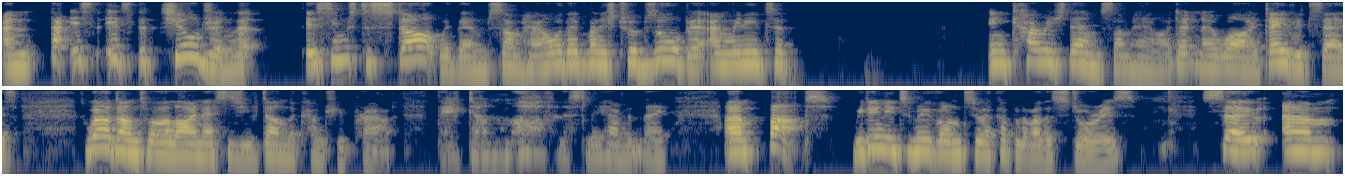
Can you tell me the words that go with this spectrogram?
And that is it's the children that it seems to start with them somehow, or they've managed to absorb it, and we need to encourage them somehow. I don't know why. David says, Well done to our lionesses. You've done the country proud. They've done marvelously, haven't they? Um, but we do need to move on to a couple of other stories. So, um,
